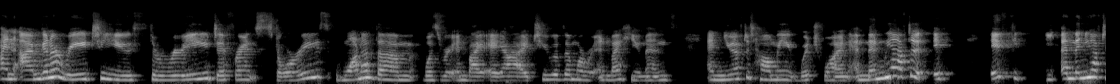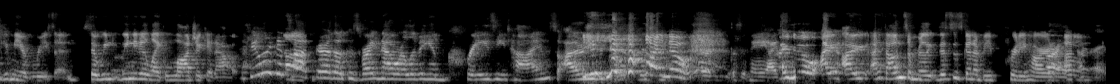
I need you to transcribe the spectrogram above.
And I'm going to read to you three different stories. One of them was written by AI, two of them were written by humans, and you have to tell me which one. And then we have to, if if and then you have to give me a reason. So we, we need to like logic it out. I feel like it's um, not fair though, because right now we're living in crazy times. So I don't even know. I know. I know. I, I, I found some really. This is going to be pretty hard. All right, um, all right.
